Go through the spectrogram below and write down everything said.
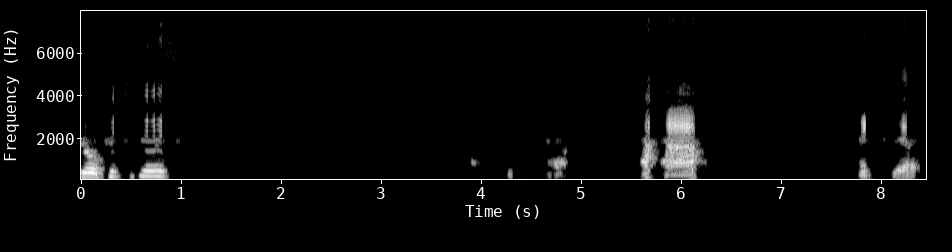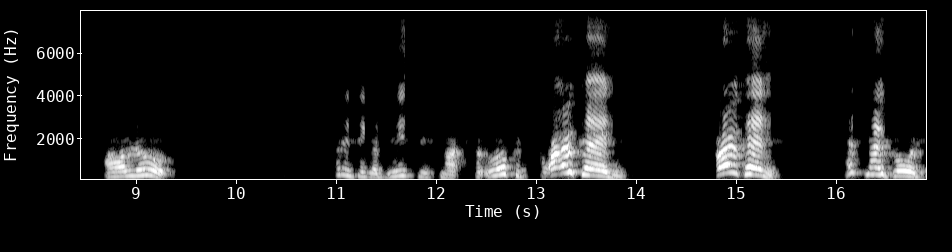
cool picture disc. Thanks, ah, ah, ah. Yeah. Oh, look. I didn't think I'd use this much, but look, it's broken! Broken! That's no good.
